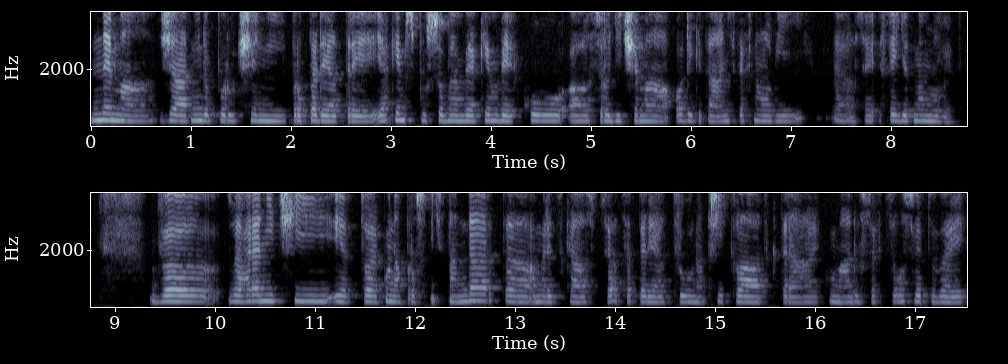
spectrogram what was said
nemá žádný doporučení pro pediatry, jakým způsobem, v jakém věku s rodičema o digitálních technologiích se, se jejich dětma mluvit. V zahraničí je to jako naprostý standard. Americká asociace pediatrů například, která jako má dosah celosvětový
